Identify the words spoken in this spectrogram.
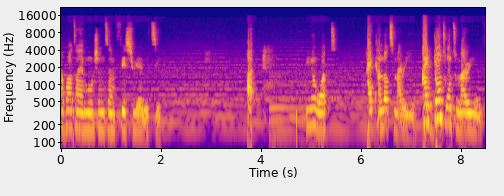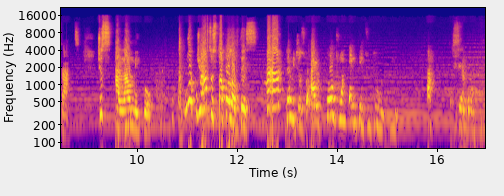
about our emotions and face reality. I, you know what? I cannot marry you. I don't want to marry you, in fact. Just allow me go. What? You have to stop all of this. Uh-uh. Let me just go. I don't want anything to do with you. Ah, sit down.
